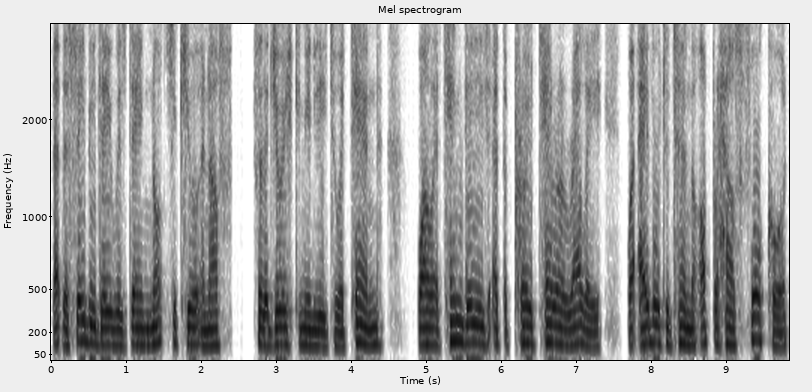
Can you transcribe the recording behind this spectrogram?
that the CBD was deemed not secure enough for the Jewish community to attend, while attendees at the pro terror rally were able to turn the Opera House forecourt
